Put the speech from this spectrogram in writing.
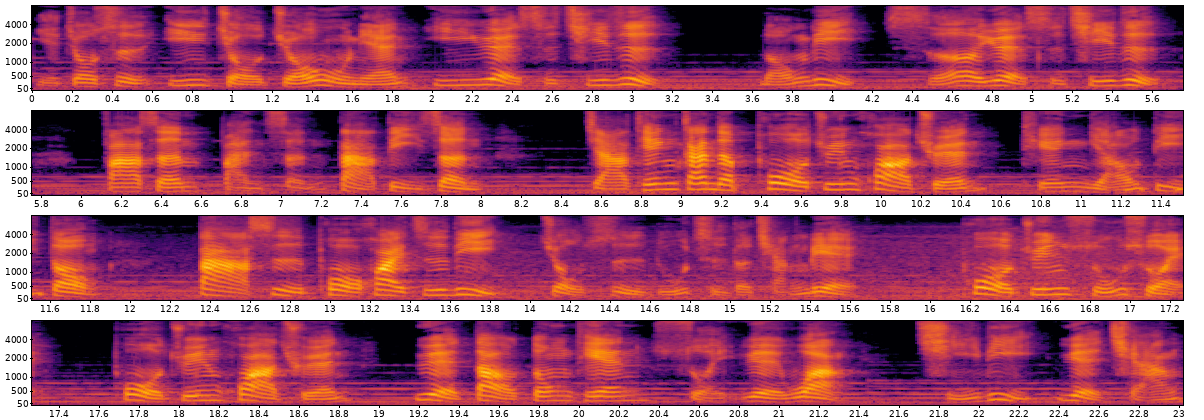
也就是一九九五年一月十七日。农历十二月十七日发生阪神大地震，甲天干的破军化权，天摇地动，大肆破坏之力就是如此的强烈。破军属水，破军化权，越到冬天水越旺，其力越强，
